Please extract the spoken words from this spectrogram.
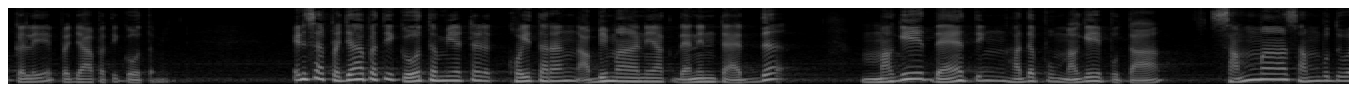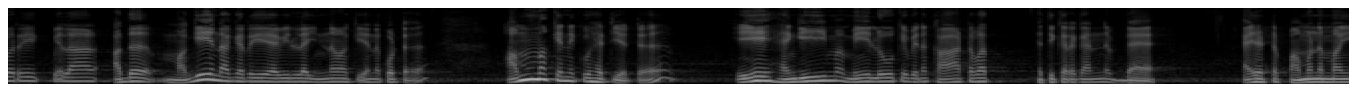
කළේ ප්‍රජාපති ගෝතමී. එනිසා ප්‍රජාපති ගෝතමියට කොයි තරං අභිමානයක් දැනෙන්ට ඇද්ද මගේ දෑතින් හදපු මගේ පුතා සම්මා සම්බුදුවරයෙක් වෙලා අද මගේ නගරයේ ඇවිල්ල ඉන්නව කියනකොට අම්ම කෙනෙකු හැටියට ඒ හැඟීම මේ ලෝකෙ වෙන කාටවත් ඇති කරගන්න බෑ. ඇයට පමණමයි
